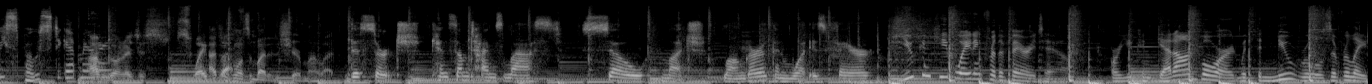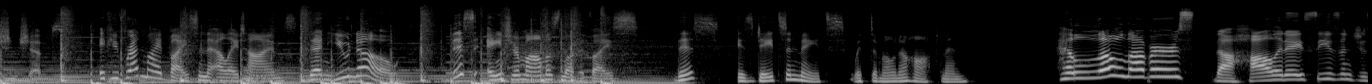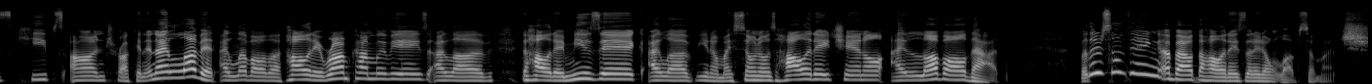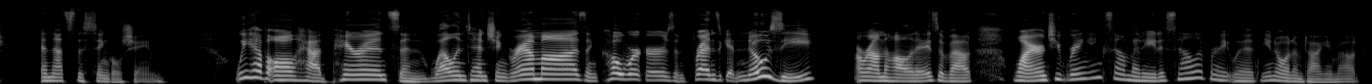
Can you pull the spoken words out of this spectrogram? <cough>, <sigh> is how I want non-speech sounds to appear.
we supposed to get married? I'm gonna just swipe I just left. want somebody to share my life. This search can sometimes last so much longer than what is fair. You can keep waiting for the fairy tale, or you can get on board with the new rules of relationships. If you've read my advice in the LA Times, then you know this ain't your mama's love advice. This is Dates and Mates with Damona Hoffman. Hello, lovers. The holiday season just keeps on trucking, and I love it. I love all the holiday rom com movies. I love the holiday music. I love, you know, my Sonos holiday channel. I love all that. But there's something about the holidays that I don't love so much, and that's the single shame. We have all had parents and well intentioned grandmas and coworkers and friends get nosy around the holidays about why aren't you bringing somebody to celebrate with? You know what I'm talking about.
